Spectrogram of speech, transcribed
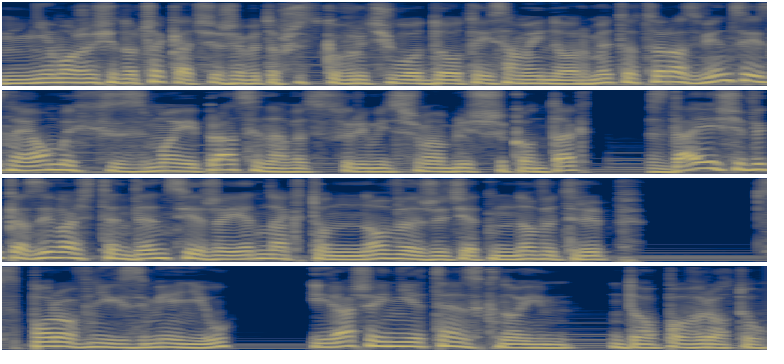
nie może się doczekać, żeby to wszystko wróciło do tej samej normy, to coraz więcej znajomych z mojej pracy nawet, z którymi trzymam bliższy kontakt, zdaje się wykazywać tendencję, że jednak to nowe życie, ten nowy tryb sporo w nich zmienił i raczej nie tęskno im do powrotu.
